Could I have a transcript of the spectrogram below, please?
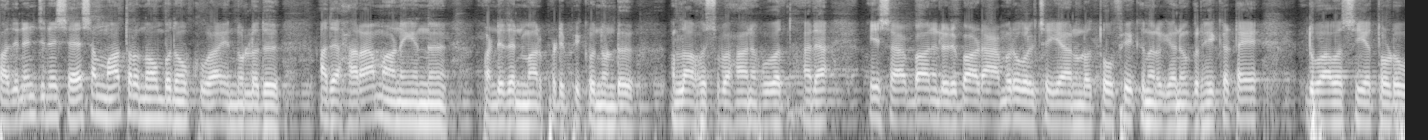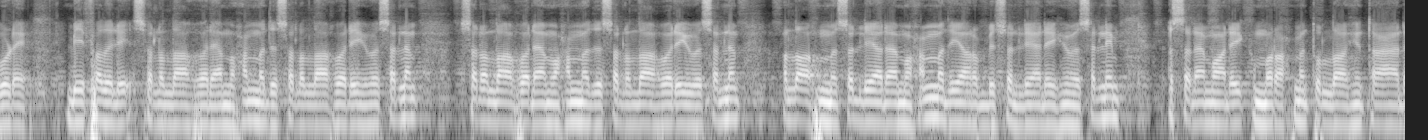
പതിനഞ്ചിന് ശേഷം മാത്രം നോമ്പ് നോക്കുക എന്നുള്ളത് അത് ഹറാമാണ് എന്ന് പണ്ഡിതന്മാർ പഠിപ്പിക്കുന്നുണ്ട്. അള്ളാഹു സുബാനുഹുവത്താല ഈ ഷാബാനിൽ ഒരുപാട് അമലുകൾ ചെയ്യാനുള്ള തോഫീക്ക് നൽകി അനുഗ്രഹിക്കട്ടെ. ദുവാവസീയത്തോടുകൂടെ ബിഫദലി സല്ലാഹു അല മുഹമ്മദ് സല്ലാഹു അലൈഹി വസല്ലം. സല്ലാഹു അല മുഹമ്മദ് സല്ലാഹു അലൈഹി വസല്ലം. അള്ളാഹുമ്മ സല്ലി അല മുഹമ്മദ് യാ റബ്ബി സല്ലി അലൈഹി വസല്ലം. അസ്സലാമു അലൈക്കും വറഹ്മത്തുള്ളാഹി തആല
